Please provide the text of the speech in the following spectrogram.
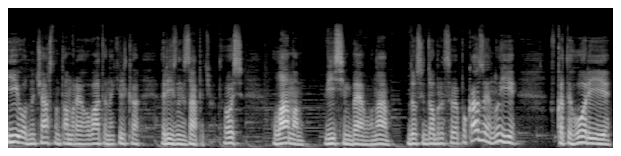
і одночасно там реагувати на кілька різних запитів. Ось Lama 8B вона досить добре себе показує. Ну і в категорії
